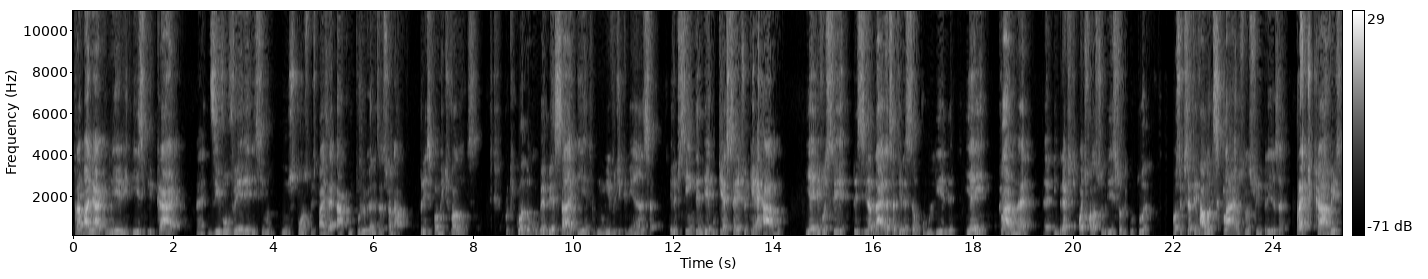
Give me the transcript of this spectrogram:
trabalhar com ele e explicar, né, desenvolver ele em cima. Um dos pontos principais é a cultura organizacional, principalmente valores. Porque quando o bebê sai e entra no nível de criança, ele precisa entender o que é certo e o que é errado. E aí você precisa dar essa direção como líder. E aí, claro, né? É, em breve a gente pode falar sobre isso, sobre cultura. Você precisa ter valores claros na sua empresa, praticáveis,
